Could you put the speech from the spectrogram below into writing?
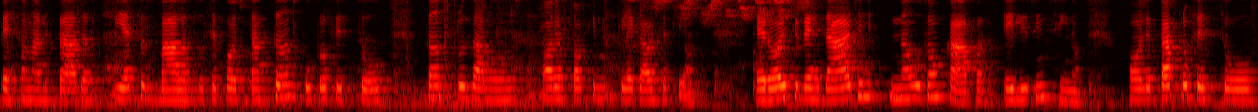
personalizadas e essas balas você pode dar tanto para o professor, tanto para os alunos. Olha só que, legal essa aqui, ó. Heróis de verdade não usam capa, eles ensinam. Olha, para professor,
